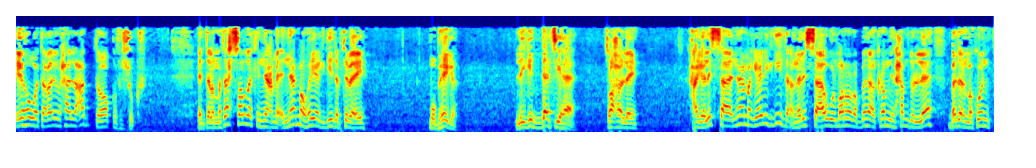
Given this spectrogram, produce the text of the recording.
إيه هو تغير حال العبد؟ توقف الشكر. أنت لما تحصل لك النعمة النعمة وهي جديدة بتبقى إيه؟ مبهجة لجدتها. صح ولا إيه؟ حاجة لسه نعمة جاية لي جديدة. أنا لسه أول مرة ربنا أكرمني الحمد لله. بدل ما كنت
